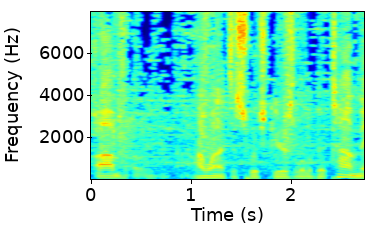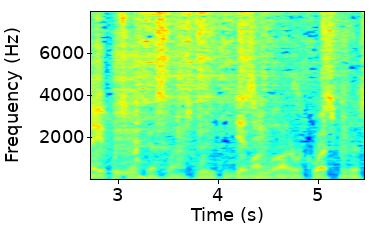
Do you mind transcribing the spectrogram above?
Um, I wanted to switch gears a little bit. Tom Mabe was our guest last week. We Yes, a lot, he a lot of requests for this.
